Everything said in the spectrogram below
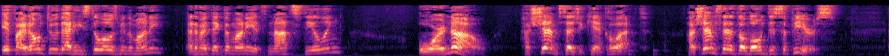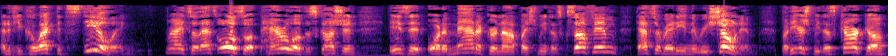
if I don't do that, he still owes me the money? And if I take the money, it's not stealing? Or no? Hashem says you can't collect. Hashem says the loan disappears. And if you collect, it's stealing. Right? So that's also a parallel discussion. Is it automatic or not by Shmitas Ksafim? That's already in the Rishonim. But here Shmitas Karka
